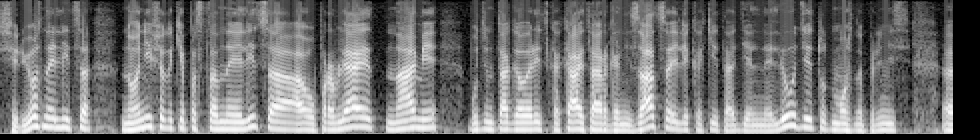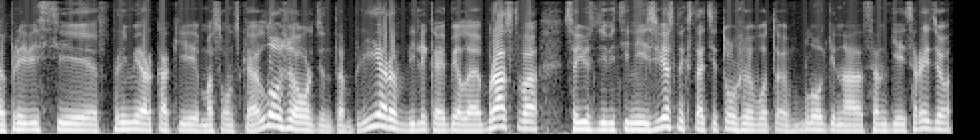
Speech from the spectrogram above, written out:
серьезные лица, но они все-таки подставные лица, а управляет нами будем так говорить, какая-то организация или какие-то отдельные люди. Тут можно принести, э, привести в пример, как и масонская ложа, орден тамплиеров, Великое Белое Братство, Союз Девяти Неизвестных. Кстати, тоже вот в блоге на Сангейтс Радио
